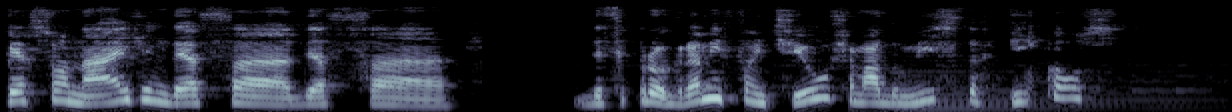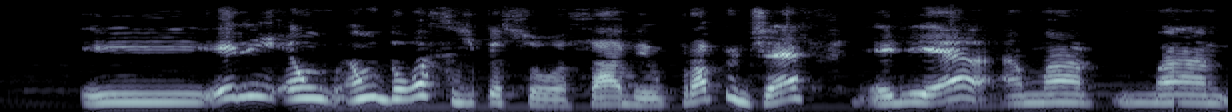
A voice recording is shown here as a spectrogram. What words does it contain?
personagem dessa, dessa, desse programa infantil chamado Mr. Pickles, e ele é um, é um doce de pessoa, sabe? O próprio Jeff, ele é uma, uma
